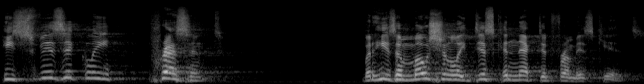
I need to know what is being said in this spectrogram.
He's physically present, but he's emotionally disconnected from his kids.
